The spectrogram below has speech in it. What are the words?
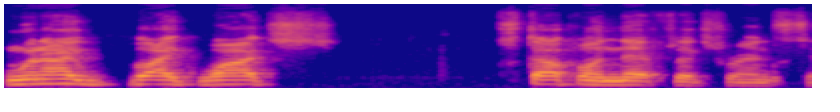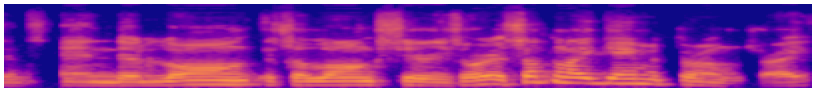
When I like watch stuff on Netflix, for instance, and they're long, it's a long series or it's something like Game of Thrones, right?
